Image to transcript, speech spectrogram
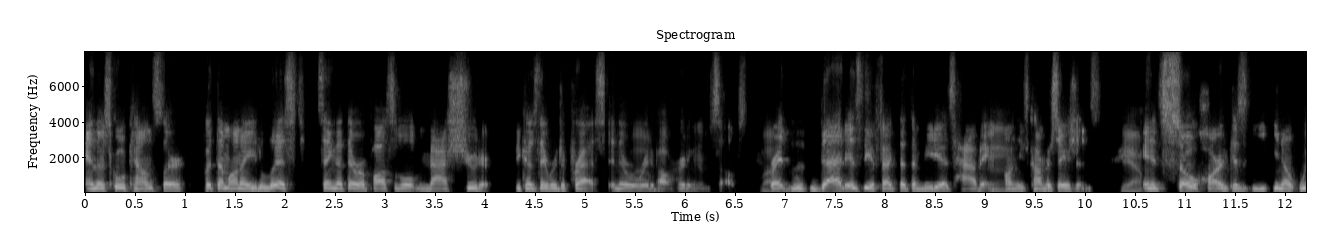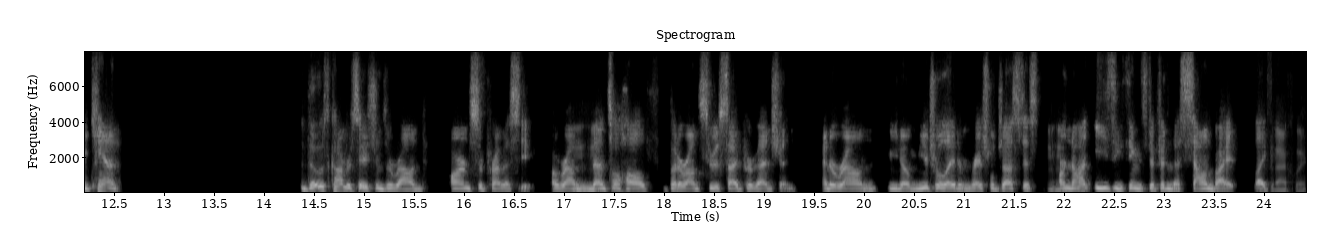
and their school counselor put them on a list saying that they were a possible mass shooter because they were depressed and they were Wow. worried about hurting themselves. Wow. Right? That is the effect that the media is having Mm. on these conversations, Yeah. and it's so hard because you know we can't. Those conversations around armed supremacy, around Mhm. mental health, but around suicide prevention and around you know mutual aid and racial justice Mhm. are not easy things to fit in a soundbite like Exactly.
